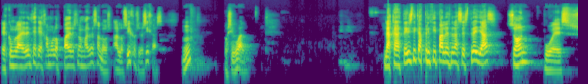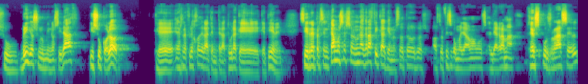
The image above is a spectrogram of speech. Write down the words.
Es como la herencia que dejamos los padres y las madres a los, a los hijos y las hijas. Pues igual. Las características principales de las estrellas son pues, su brillo, su luminosidad y su color, que es reflejo de la temperatura que, tienen. Si representamos eso en una gráfica que nosotros los astrofísicos llamamos el diagrama Hertzsprung-Russell,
